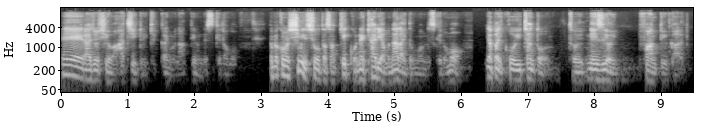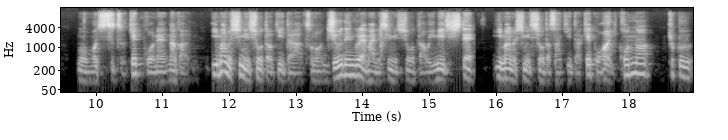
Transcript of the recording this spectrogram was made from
えー、ラジオ指標は8位という結果にもなっているんですけども、やっぱこの清水翔太さん結構ね、キャリアも長いと思うんですけども、やっぱりこういうちゃんとそういう根強いファンというかもう持ちつつ結構ねなんか今の清水翔太を聞いたらその10年ぐらい前の清水翔太をイメージして今の清水翔太さん聞いたら結構あこんな曲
